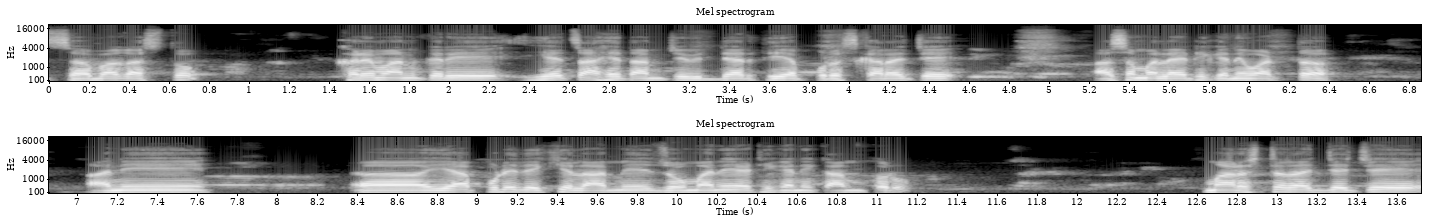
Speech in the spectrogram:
सहभाग असतो. खरे मानकरी हेच आहेत आमचे विद्यार्थी या पुरस्काराचे असं मला या ठिकाणी वाटतं. आणि यापुढे देखील आम्ही जोमाने या ठिकाणी काम करू. महाराष्ट्र राज्याचे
